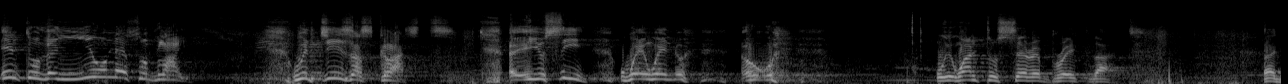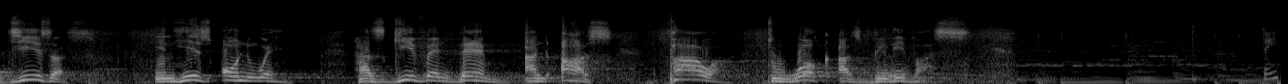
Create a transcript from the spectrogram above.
into the newness of life with Jesus Christ. Uh, you see, when, when uh, we want to celebrate that, that Jesus, in his own way, has given them and us power to walk as believers. Faith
